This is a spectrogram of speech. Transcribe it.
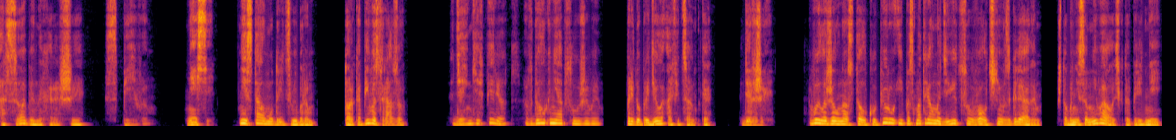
особенно хороши с пивом. «Неси». Не стал мудрить с выбором. «Только пиво сразу». «Деньги вперед, в долг не обслуживаем», — предупредила официантка. «Держи». Выложил на стол купюру и посмотрел на девицу волчьим взглядом, чтобы не сомневалась, кто перед ней.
